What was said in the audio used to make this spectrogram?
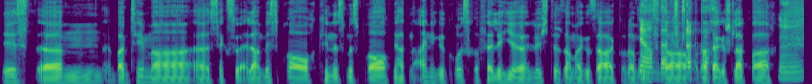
ist ähm, beim Thema äh, sexueller Missbrauch, Kindesmissbrauch. Wir hatten einige größere Fälle hier, Lüchte, sagen wir gesagt, oder Ja, Münster Bergisch oder. Bergisch Gladbach mhm.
